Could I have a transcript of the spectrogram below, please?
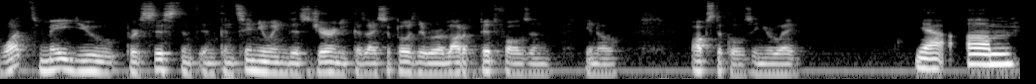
what made you persistent in continuing this journey? Because I suppose there were a lot of pitfalls and you know obstacles in your way. Yeah. Um,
